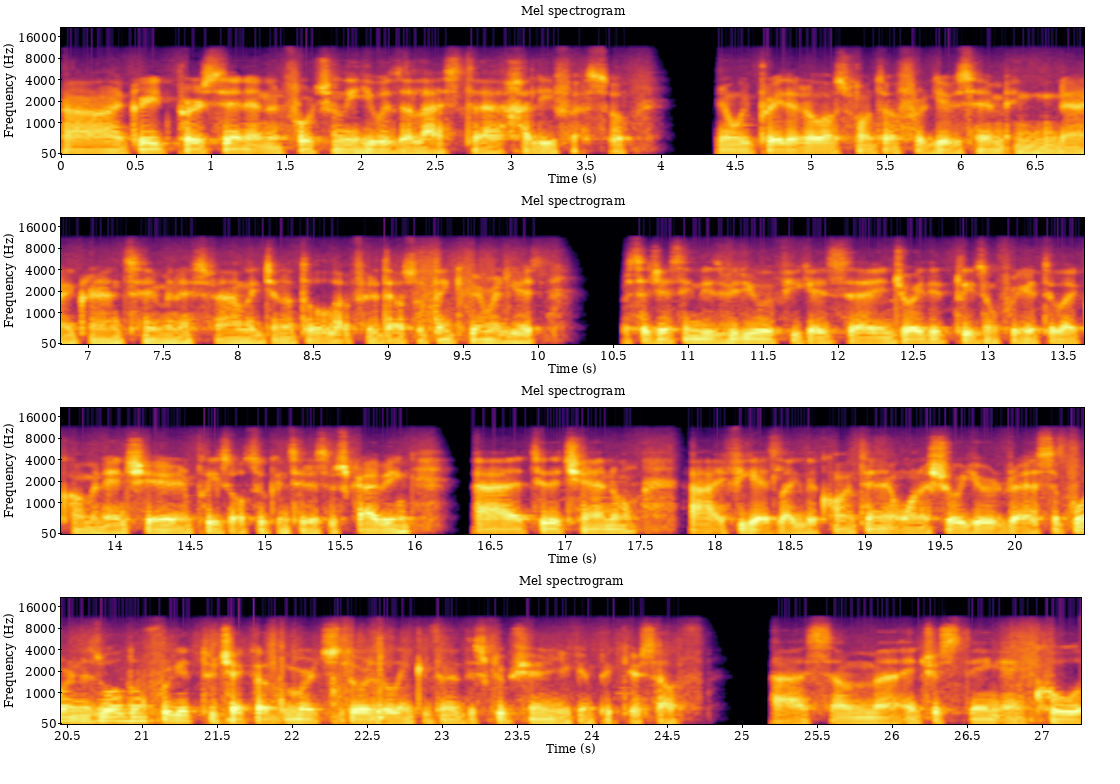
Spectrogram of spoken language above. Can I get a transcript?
a great person, and unfortunately, he was the last Khalifa. So know, we pray that Allah subhanahu wa ta'ala forgives him and uh, grants him and his family Jannatul Firdaus. So thank you very much guys for suggesting this video. If you guys uh, enjoyed it, please don't forget to like, comment, and share. And please also consider subscribing uh, to the channel. Uh, if you guys like the content and want to show your uh, support. And as well, don't forget to check out the merch store. The link is in the description. You can pick yourself uh, some uh, interesting and cool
